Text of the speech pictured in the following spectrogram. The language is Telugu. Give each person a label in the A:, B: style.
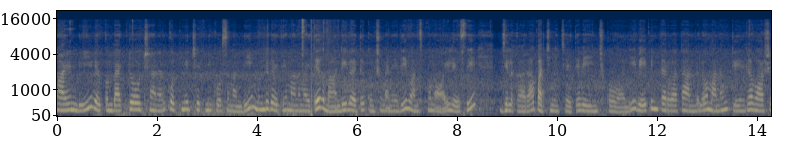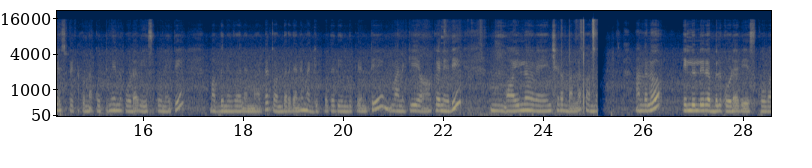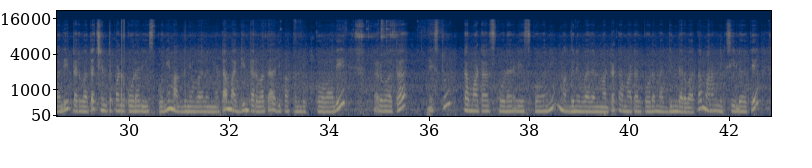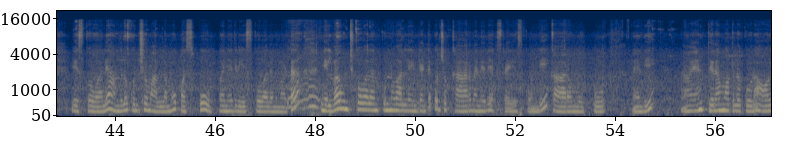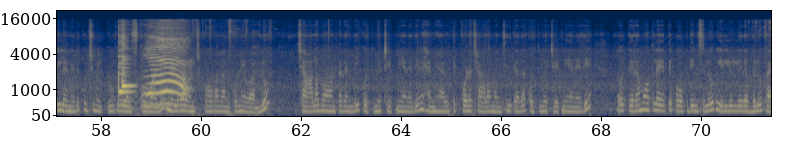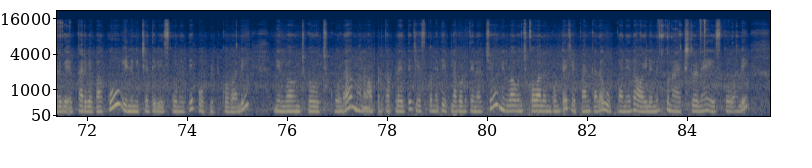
A: హాయ్ అండి. Welcome back to our channel కొత్తిమీర చట్నీ కోసం అండి. ముందుగా అయితే మనమైతే బాండీలో అయితే కొంచెం అనేది వన్ స్పూన్ ఆయిల్ వేసి జీలకర్ర పచ్చిమిర్చి అయితే వేయించుకోవాలి. వేపిన తర్వాత అందులో మనం క్లీన్గా వాష్ చేసి పెట్టుకున్న కొత్తిమీరను కూడా వేసుకొని అయితే మగ్గనివ్వాలన్నమాట. తొందరగానే మగ్గిపోతుంది. ఎందుకంటే మనకి ఆకు అనేది ఆయిల్లో వేయించడం వల్ల తొందర అందులో ఎల్లుల్లి రెబ్బలు కూడా వేసుకోవాలి. తర్వాత చింతపండు కూడా వేసుకొని మగ్గనివ్వాలన్నమాట. మగ్గిన తర్వాత అది పక్కన పెట్టుకోవాలి. తర్వాత నెక్స్ట్ టమాటాస్ కూడా వేసుకొని మగ్గనివ్వాలన్నమాట. టమాటాలు కూడా మగ్గిన తర్వాత మనం మిక్సీలో అయితే వేసుకోవాలి. అందులో కొంచెం అల్లము పసుపు ఉప్పు అనేది వేసుకోవాలన్నమాట. నిల్వ ఉంచుకోవాలనుకున్న వాళ్ళు ఏంటంటే కొంచెం కారం అనేది ఎక్స్ట్రా వేసుకోండి. కారం ఉప్పు తెరమూతలో కూడా ఆయిల్ అనేది కొంచెం ఎక్కువగా వేసుకోవాలి నిల్వ ఉంచుకోవాలనుకునే వాళ్ళు చాలా బాగుంటుందండి కొత్తిమీర చట్నీ అనేది. అండ్ హెల్త్కి కూడా చాలా మంచిది కదా కొత్తిమీర చట్నీ అనేది. సో తెరమూతలు అయితే పోపు దినుసులు ఎల్లుల్లి రెబ్బలు కరివే కరివేపాకు ఎండుమిర్చి అయితే వేసుకొని అయితే పోపు పెట్టుకోవాలి. నిల్వ ఉంచుకోవచ్చు కూడా. మనం అప్పటికప్పుడైతే చేసుకొని అయితే ఇట్లా కూడా తినచ్చు. నిల్వ ఉంచుకోవాలనుకుంటే చెప్పాను కదా ఉప్పు అనేది ఆయిల్ అనేది కొంచెం ఎక్స్ట్రానే వేసుకోవాలి.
